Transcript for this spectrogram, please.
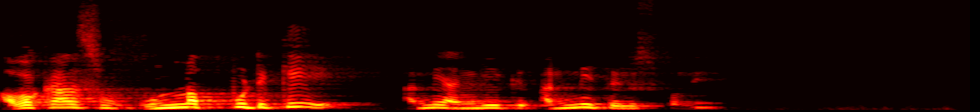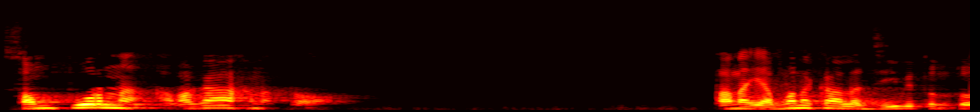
అవకాశం ఉన్నప్పటికీ అన్ని అంగీక అన్నీ తెలుసుకుని సంపూర్ణ అవగాహనతో తన యవ్వనకాల జీవితంతో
